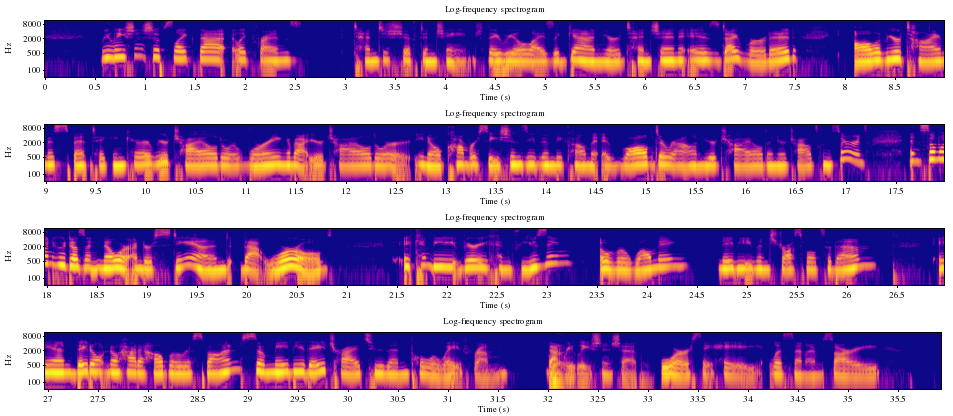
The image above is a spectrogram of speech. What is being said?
relationships like that, like friends, tend to shift and change. They Mhm. realize again, your attention is diverted. All of your time is spent taking care of your child or worrying about your child, or, you know, conversations even become evolved around your child and your child's concerns. And someone who doesn't know or understand that world, it can be very confusing, overwhelming, maybe even stressful to them. And they don't know how to help or respond. So maybe they try to then pull away from that Right. relationship or say, hey, listen, I'm sorry.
